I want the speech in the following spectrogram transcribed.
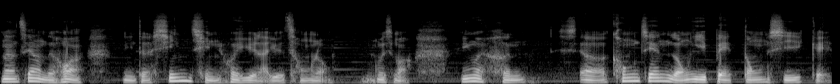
那这样的话，你的心情会越来越从容。为什么？因为很。呃，空间容易被东西给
